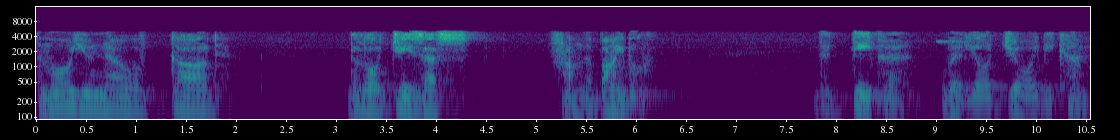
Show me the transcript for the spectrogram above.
The more you know of God, the Lord Jesus, from the Bible, the deeper will your joy become.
